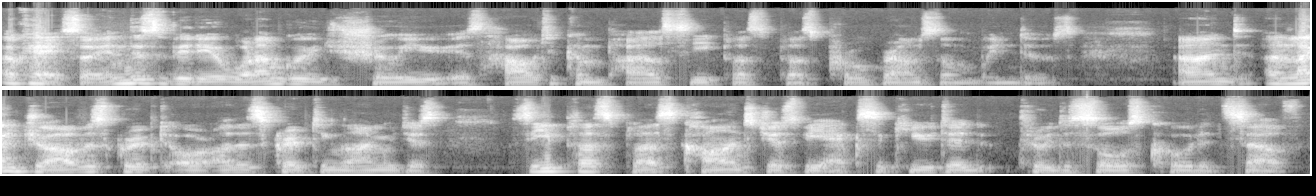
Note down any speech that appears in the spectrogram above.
Okay, so in this video what I'm going to show you is how to compile C++ programs on Windows. And unlike JavaScript or other scripting languages, C++ can't just be executed through the source code itself.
